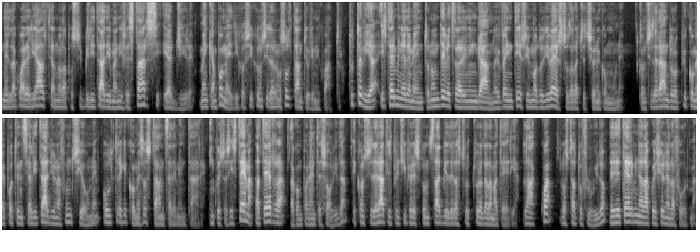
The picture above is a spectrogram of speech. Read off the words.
nella quale gli altri hanno la possibilità di manifestarsi e agire, ma in campo medico si considerano soltanto i primi quattro. Tuttavia, il termine elemento non deve trarre in inganno e va inteso in modo diverso dall'accezione comune considerandolo più come potenzialità di una funzione oltre che come sostanza elementare. In questo sistema la Terra, la componente solida, è considerata il principio responsabile della struttura della materia. L'acqua, lo stato fluido, ne determina la coesione e la forma.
